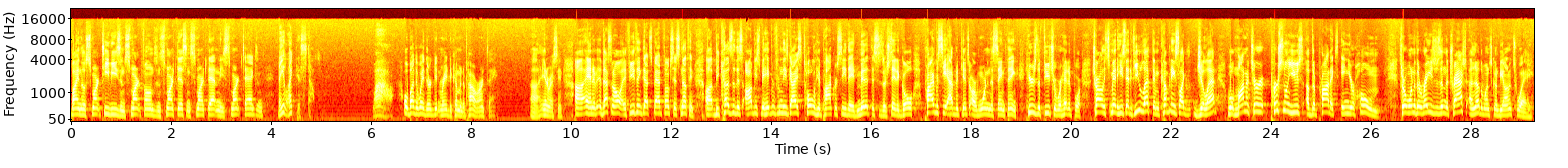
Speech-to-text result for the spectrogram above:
buying those smart TVs and smartphones and smart this and smart that and these smart tags, and they like this stuff. Wow. Oh, by the way, they're getting ready to come into power, aren't they? Uh, interesting. Uh, and if, that's not all. If you think that's bad, folks, it's nothing. Uh, because of this obvious behavior from these guys, total hypocrisy. They admit it. This is their stated goal. Privacy advocates are warning the same thing. Here's the future we're headed for. Charlie Smith, he said, if you let them, companies like Gillette will monitor personal use of the products in your home. Throw one of the razors in the trash, another one's going to be on its way.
